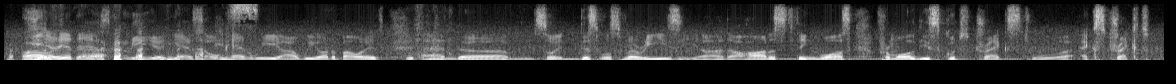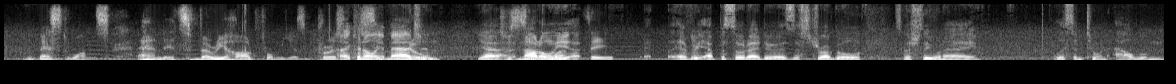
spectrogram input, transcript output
Oh, yeah, yeah, they asked me. uh, yes, oh, can we? Uh, we heard about it, and um, so it, this was very easy. Uh, the hardest thing was from all these good tracks to uh, extract the best ones, and it's very hard for me as a person. I can only say no imagine. Yeah, not only say, uh, every episode I do is a struggle, especially when I listen to an album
